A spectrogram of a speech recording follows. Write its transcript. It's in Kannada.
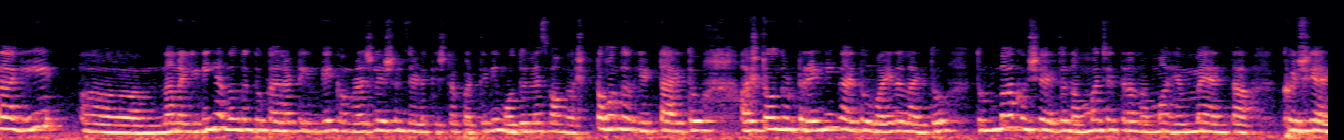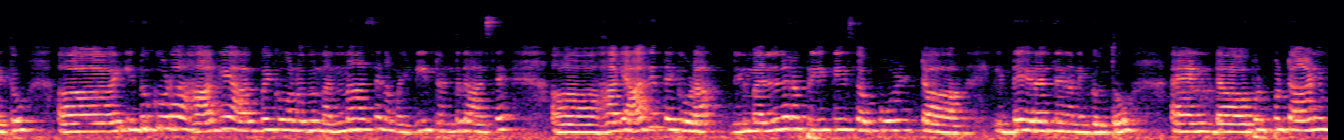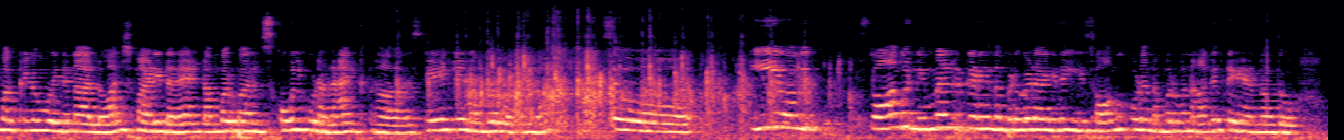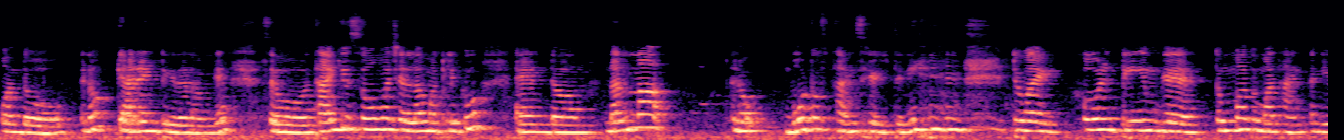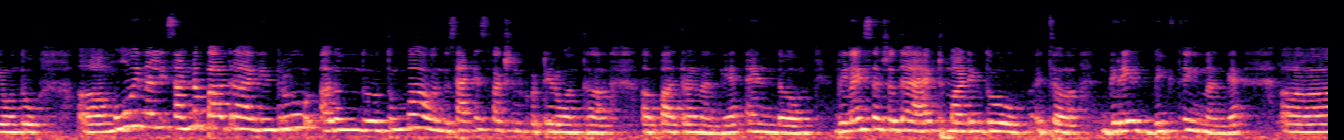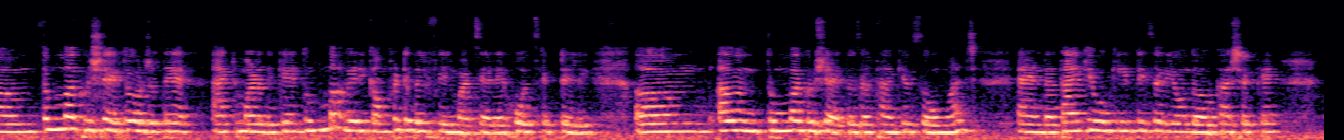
ಆ, ಅನ್ನೋದದ್ದು ಕಾಲ ಟೀಮ್ಗೆ ಕಂಗ್ರ್ಯಾಚುಲೇಷನ್ಸ್ ಹೇಳಕ್ಕೆ ಇಷ್ಟಪಡ್ತೀನಿ. ಮೊದಲನೇ ಸಾಂಗ್ ಅಷ್ಟೊಂದು ಹಿಟ್ ಆಯ್ತು, ಅಷ್ಟೊಂದು ಟ್ರೆಂಡಿಂಗ್ ಆಯ್ತು ವೈರಲ್ ಆಯ್ತು. ತುಂಬಾ ಖುಷಿ ಆಯ್ತು. ನಮ್ಮ ಚಿತ್ರ, ನಮ್ಮ ಹೆಮ್ಮೆ ಅಂತ ಖುಷಿ ಆಯಿತು. ಇದು ಕೂಡ ಹಾಗೆ ಆಗಬೇಕು ಅನ್ನೋದು ನನ್ನ ಆಸೆ, ನಮ್ಮ ಇಡೀ ತಂಡದ ಆಸೆ. ಹಾಗೆ ಆಗುತ್ತೆ ಕೂಡ. ನಿಮ್ಮೆಲ್ಲರ ಪ್ರೀತಿ ಸಪೋರ್ಟ್ ಇದ್ದೇ ಇರುತ್ತೆ ನನಗೆ ಗೊತ್ತು. ಆ್ಯಂಡ್ ಪುಟ್ ಪುಟಾಣಿ ಮಕ್ಕಳು ಇದನ್ನ ಲಾಂಚ್ ಮಾಡಿದ್ದಾರೆ. ಆ್ಯಂಡ್ ನಂಬರ್ ಒನ್ ಸ್ಕೂಲ್ ಕೂಡ ರ್ಯಾಂಕ್ ಸ್ಟೇಟ್ಗೆ ನಂಬರ್ ಒನ್ ಸೊ ಈ ಒಂದು ಸಾಂಗು ನಿಮ್ಮೆಲ್ಲರ ಕಡೆಯಿಂದ ಬಿಡುಗಡೆ ಆಗಿದೆ. ಈ ಸಾಂಗು ಕೂಡ ನಂಬರ್ ಒನ್ ಆಗುತ್ತೆ ಅನ್ನೋದು ಒಂದು ಏನೋ ಗ್ಯಾರಂಟಿ ಇದೆ ನಮಗೆ. So thank you so much ಎಲ್ಲ ಮಕ್ಕಳಿಗೂ ಆ್ಯಂಡ್ ನನ್ನ ಏನೋ ವೋಟ್ ಆಫ್ ಥ್ಯಾಂಕ್ಸ್ ಹೇಳ್ತೀನಿ. ಟು ಮೈ ಹೋಲ್ ಟೀಮ್ಗೆ ತುಂಬಾ ತುಂಬಾ ಥ್ಯಾಂಕ್ಸ್ ನನಗೆ ಒಂದು ಮೂವಿನಲ್ಲಿ ಸಣ್ಣ ಪಾತ್ರ ಆಗಿದ್ರು ಅದೊಂದು ತುಂಬಾ ಒಂದು ಸ್ಯಾಟಿಸ್ಫ್ಯಾಕ್ಷನ್ ಕೊಟ್ಟಿರುವಂತ ಪಾತ್ರ ನನಗೆ ಅಂಡ್ ವಿನಯ್ ಸರ್ ಜೊತೆ ಆಕ್ಟ್ ಮಾಡಿದ್ದು it's a great big thing ನನಗೆ ತುಂಬ ಖುಷಿ ಆಯ್ತು ಅವ್ರ ಜೊತೆ ಆ್ಯಕ್ಟ್ ಮಾಡೋದಕ್ಕೆ. ತುಂಬ ವೆರಿ ಕಂಫರ್ಟಬಲ್ ಫೀಲ್ ಮಾಡ್ಸಿದ್ದಾರೆ ಹೋಲ್ ಸೆಟ್ಟಲ್ಲಿ ಅದೊಂದು ತುಂಬ ಖುಷಿ ಆಯ್ತು sir. Thank you so much and thank you Keerthi sir ಈ ಒಂದು ಅವಕಾಶಕ್ಕೆ.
